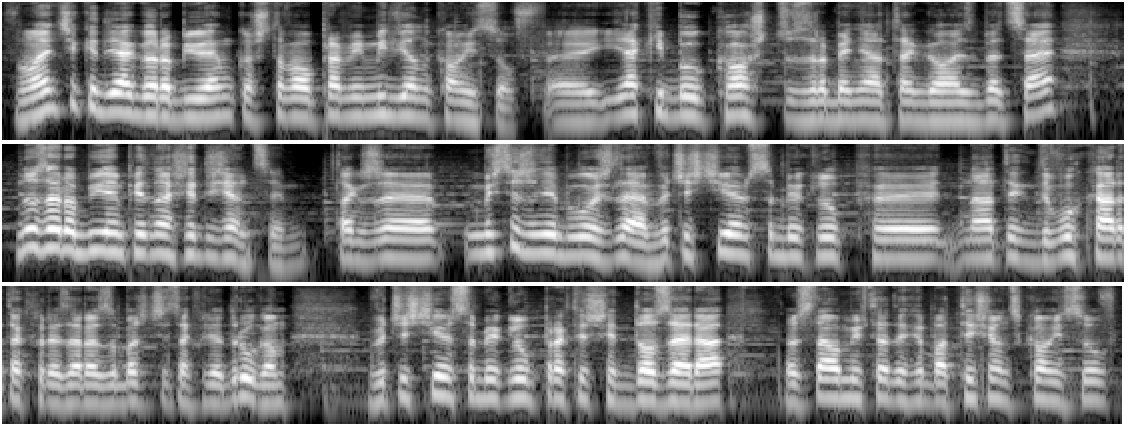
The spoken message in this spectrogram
W momencie, kiedy ja go robiłem, kosztował prawie milion końców. E, jaki był koszt zrobienia tego SBC? No zarobiłem 15 tysięcy, także myślę, że nie było źle. Wyczyściłem sobie klub e, na tych dwóch kartach, które zaraz zobaczycie za chwilę drugą. Wyczyściłem sobie klub praktycznie do zera. Zostało mi wtedy chyba 1000 końców,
